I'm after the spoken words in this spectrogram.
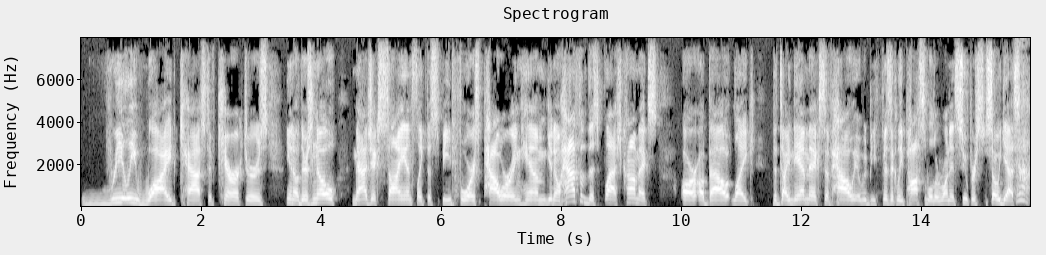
really wide cast of characters. You know, there's no magic science like the Speed Force powering him. You know, half of this Flash comics are about like the dynamics of how it would be physically possible to run it super. So yes, yeah,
